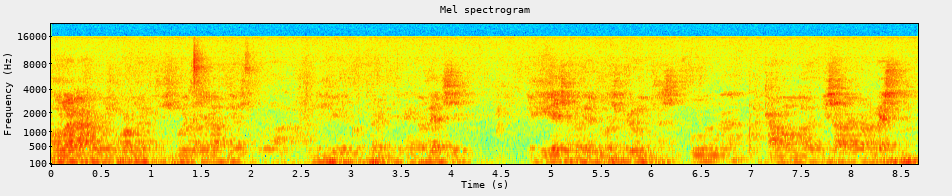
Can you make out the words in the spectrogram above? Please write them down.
Hola, Carlos, boas noites. Moitas gracias pola magnífica conferencia que nos dexe. E queria xa facer dúas preguntas. Unha, acabamos de pisar agora o resto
